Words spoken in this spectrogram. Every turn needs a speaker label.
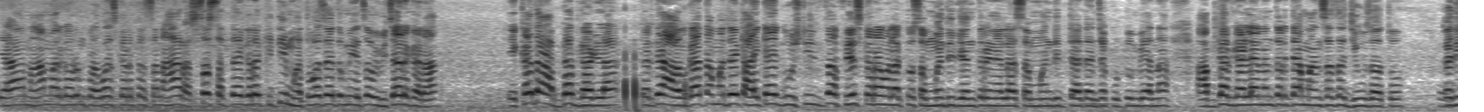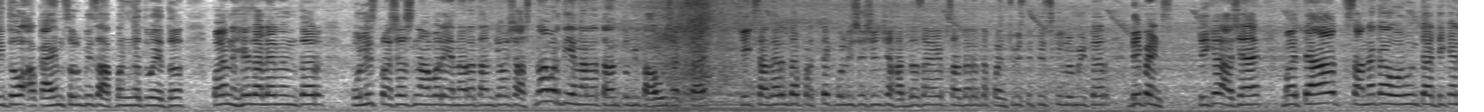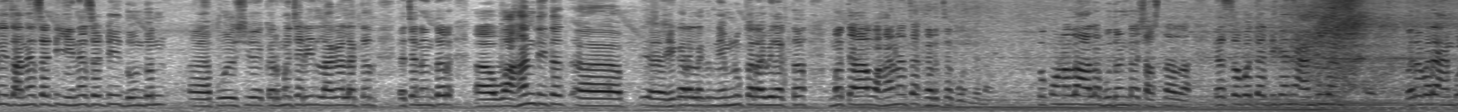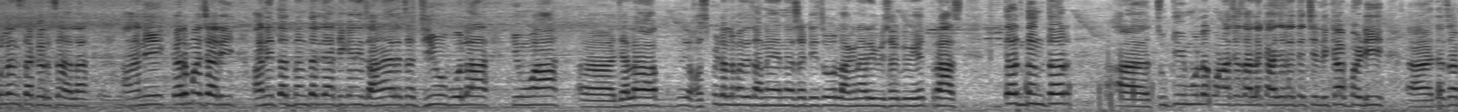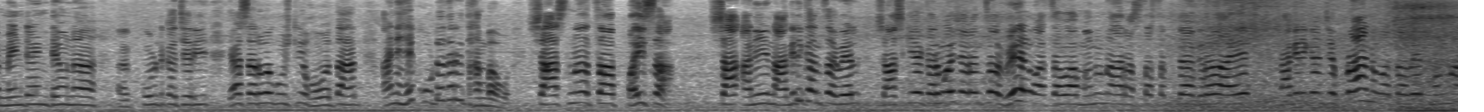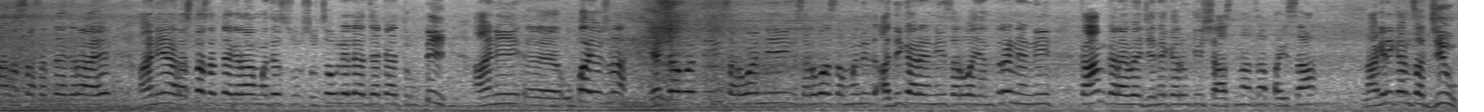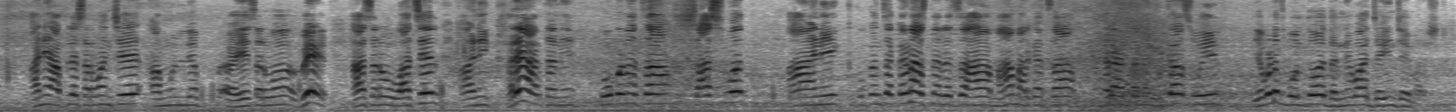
Speaker 1: या महामार्गावरून प्रवास करत असताना हा रस्ता सत्याग्रह किती महत्त्वाचा आहे तुम्ही याचा विचार करा. एखादा अपघात घडला तर त्या अपघातामध्ये काय काय गोष्टींचा फेस करावा लागतो? संबंधित यंत्रणेला संबंधित त्या त्यांच्या कुटुंबियांना. अपघात घडल्यानंतर त्या माणसाचा जीव जातो. कधी तो कायमस्वरूपीचं अपंगत्व येतं. पण हे झाल्यानंतर पोलीस प्रशासनावर येणारा ताण किंवा शासनावरती येणारा ताण तुम्ही पाहू शकताय. की एक साधारणतः प्रत्येक पोलीस स्टेशनची हद्द साहेब साधारणतः पंचवीस ते तीस किलोमीटर डिपेंड्स ठीक आहे असे आहे. मग त्या स्थानकावरून त्या ठिकाणी जाण्यासाठी येण्यासाठी दोन दोन पोलीस कर्मचारी लागायला लागतात. त्याच्यानंतर वाहन तिथं हे करायला लागतं नेमणूक करावी लागतं. मग त्या वाहनाचा खर्च कोण देणार? तो कोणाला आला? भूदंड शासनाला. त्याचसोबत त्या ठिकाणी ॲम्ब्युलन्स बरोबर ॲम्ब्युलन्सचा खर्च आला. आणि कर्मचारी आणि तदनंतर त्या ठिकाणी जाणाऱ्याचा जीव बोला किंवा ज्याला हॉस्पिटलमध्ये जाण्या येण्यासाठी जो लागणारे विसरले हे त्रास. तदनंतर चुकी मुलं कोणाच्या झालं काय झालं त्याची लिखापडी त्याचा मेंटेन ठेवणं कोर्ट कचेरी या सर्व गोष्टी होतात आणि हे कुठेतरी थांबावं. शासनाचा पैसा शा आणि नागरिकांचा वेळ शासकीय कर्मचाऱ्यांचा वेळ वाचावा म्हणून हा रस्ता सत्याग्रह आहे. नागरिकांचे प्राण वाचावेत म्हणून हा रस्ता सत्याग्रह आहे. आणि या रस्ता सत्याग्रहामध्ये सु सुचवलेल्या ज्या काय त्रुटी आणि उपाययोजना याच्यावरती सर्वांनी सर्व संबंधित अधिकाऱ्यांनी सर्व यंत्रणेयांनी काम करावे जेणेकरून की शासनाचा पैसा नागरिकांचा जीव आणि आपल्या सर्वांचे अमूल्य हे सर्व वेळ हा सर्व वाचेल आणि खऱ्या अर्थाने कोकणाचा शाश्वत आणि कोकणचा कणा असणाऱ्याचा हा महामार्गाचा खऱ्या अर्थानं विकास होईल. एवढंच बोलतोय. धन्यवाद. जय हिंद. जय महाराष्ट्र.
